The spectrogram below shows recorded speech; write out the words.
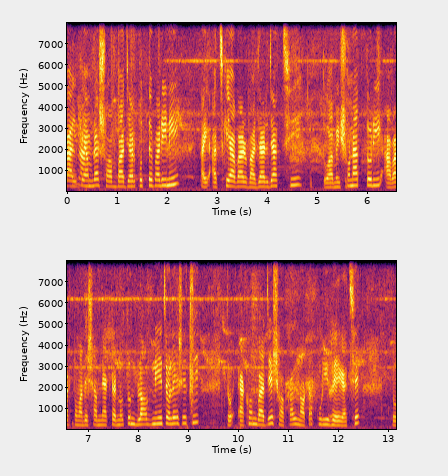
কালকে আমরা সব বাজার করতে পারিনি, তাই আজকে আবার বাজার যাচ্ছি। তো আমি সোনাত্তরি, আবার তোমাদের সামনে একটা নতুন ব্লগ নিয়ে চলে এসেছি। তো এখন বাজে সকাল নটা কুড়ি হয়ে গেছে। তো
